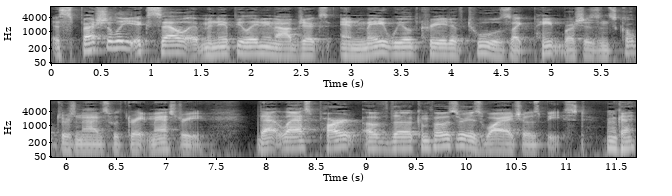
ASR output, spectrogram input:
especially excel at manipulating objects and may wield creative tools like paintbrushes and sculptor's knives with great mastery. That last part of the composer is why I chose Beast. Okay.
